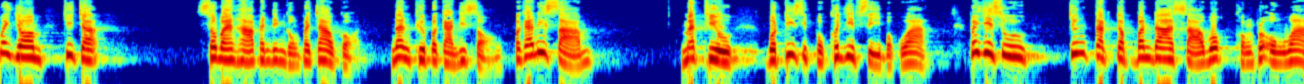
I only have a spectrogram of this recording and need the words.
ไม่ยอมที่จะแสวงหาแผ่นดินของพระเจ้าก่อน นั่นคือประการที่สองประการที่สามมัทธิวบทที่ 16ข้อ24 บอกว่า พระเยซูจึงตรัสกับบรรดาสาวกของพระองค์ว่า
